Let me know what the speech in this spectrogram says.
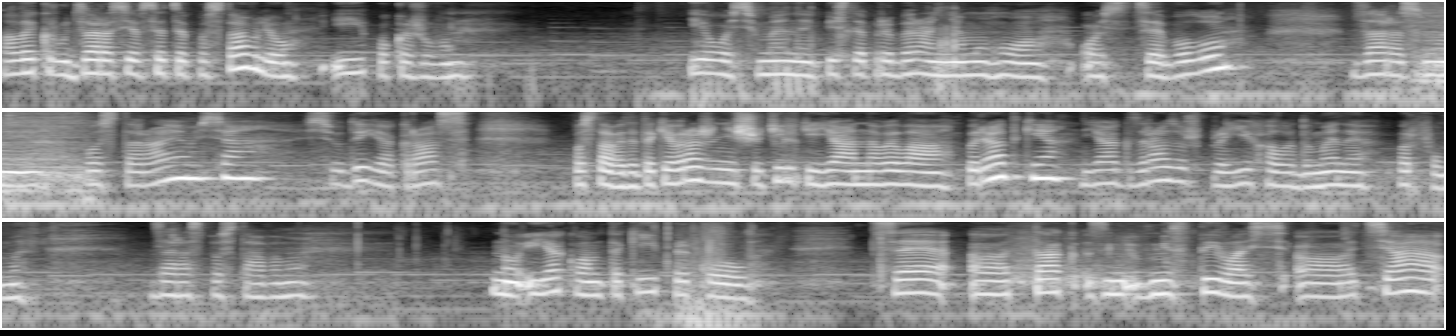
Але круть. Зараз я все це поставлю і покажу вам. І ось в мене після прибирання мого ось це було. Зараз ми постараємося сюди якраз поставити таке враження, що тільки я навела порядки, як зразу ж приїхали до мене парфуми. Зараз поставимо. Ну, і як вам такий прикол? Це а, так вмістилась а, ця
